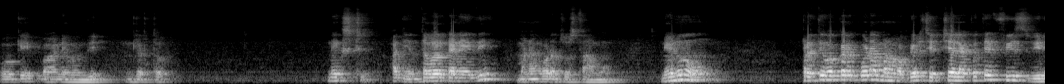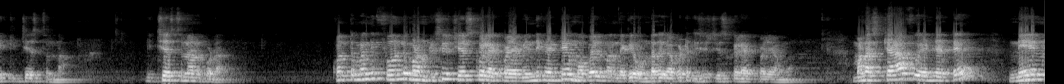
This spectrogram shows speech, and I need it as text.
ఓకే బాగానే ఉంది ఇంతటితో. నెక్స్ట్ అది ఎంతవరకు అనేది మనం కూడా చూస్తాము. నేను ప్రతి ఒక్కరికి కూడా మనం ఒకవేళ చెక్ చేయలేకపోతే ఫీజు వీడికి ఇచ్చేస్తున్నా. ఇచ్చేస్తున్నాను కూడా. కొంతమంది ఫోన్లు మనం రిసీవ్ చేసుకోలేకపోయాము ఎందుకంటే మొబైల్ మన దగ్గర ఉండదు కాబట్టి రిసీవ్ చేసుకోలేకపోయాము. మన స్టాఫ్ ఏంటంటే నేను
